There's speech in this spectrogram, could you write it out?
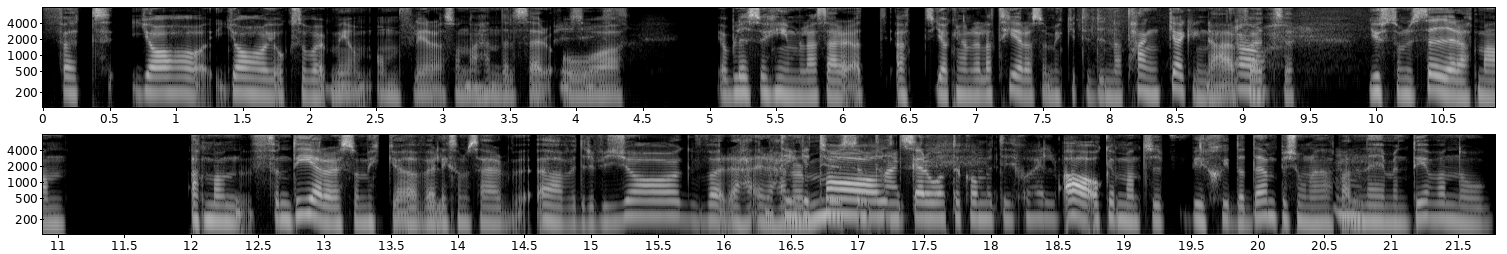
För att jag, har- jag har ju också varit med om, om flera sådana händelser. Precis. Och jag blir så himla så här, att, att jag kan relatera så mycket till dina tankar kring det här. För Ja. att just som du säger att man, att man funderar så mycket över liksom så här, överdriver jag? Vad är det här, är det här Tänker tusen normalt? tankar och återkommer till sig själv. Ja, och att man typ vill skydda den personen. Att bara, Mm. nej men det var nog,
